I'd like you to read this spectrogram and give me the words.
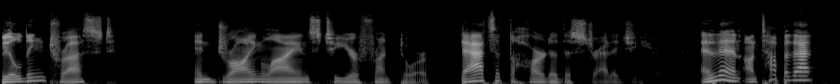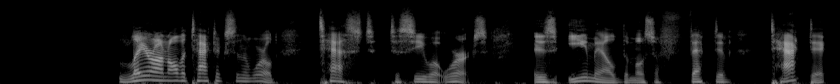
building trust, and drawing lines to your front door. That's at the heart of the strategy here. And then on top of that, layer on all the tactics in the world. Test to see what works. Is email the most effective tactic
